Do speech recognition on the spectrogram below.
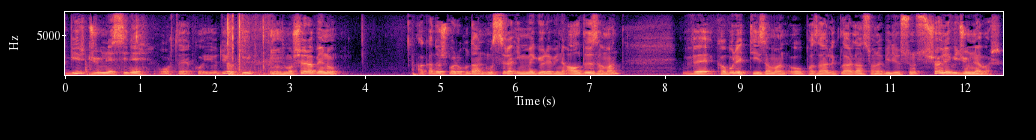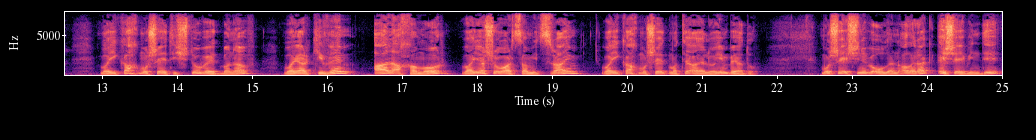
bir cümlesini ortaya koyuyor. Diyor ki Moshe Rabenu Akadosh Baruhu'dan Mısır'a inme görevini aldığı zaman ve kabul ettiği zaman o pazarlıklardan sonra biliyorsunuz şöyle bir cümle var. Vayikah Moshe et işto ve et banav vayarkivem al achamor vayashov arsa mitzrayim vayikah Moshe et mate Elohim beyado. Moşe eşini ve oğullarını alarak eşeğe bindi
